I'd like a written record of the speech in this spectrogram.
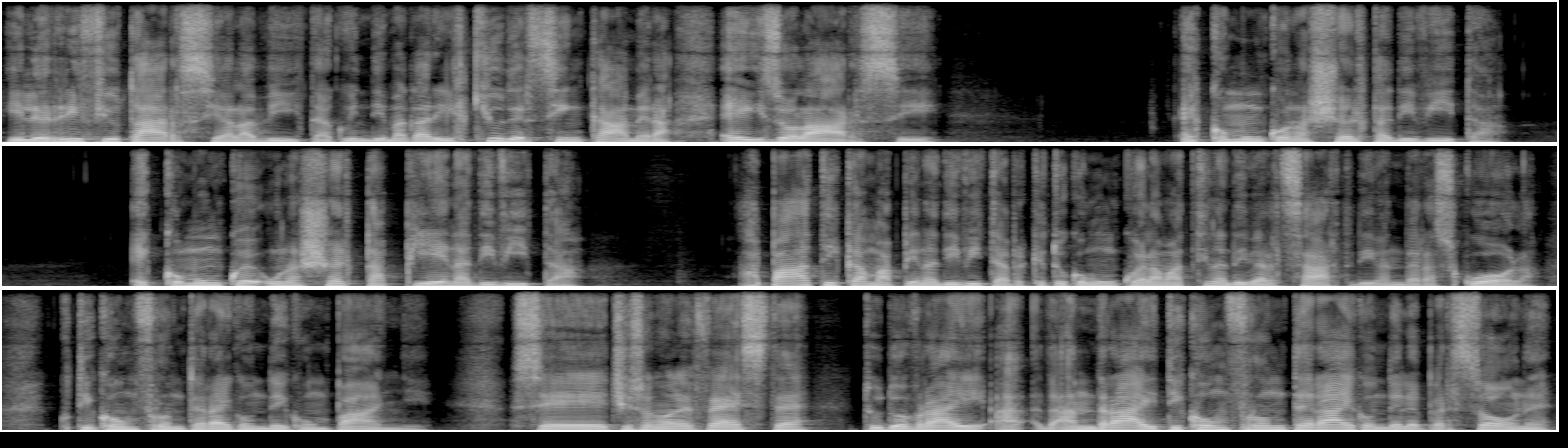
Il rifiutarsi alla vita, quindi magari il chiudersi in camera e isolarsi, è comunque una scelta di vita. È comunque una scelta piena di vita. Apatica ma piena di vita perché tu comunque la mattina devi alzarti, devi andare a scuola, ti confronterai con dei compagni. Se ci sono le feste, tu dovrai, andrai, ti confronterai con delle persone,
